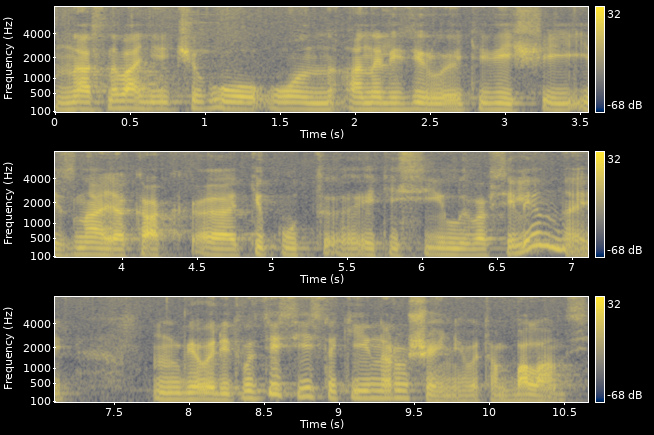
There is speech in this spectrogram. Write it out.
на основании чего он, анализируя эти вещи и зная, как э, текут эти силы во Вселенной, говорит, вот здесь есть такие нарушения в этом балансе.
